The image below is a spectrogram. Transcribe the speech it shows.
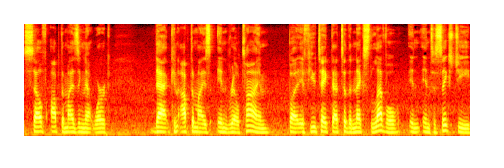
Self Optimizing Network that can optimize in real time. But if you take that to the next level in into 6G,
